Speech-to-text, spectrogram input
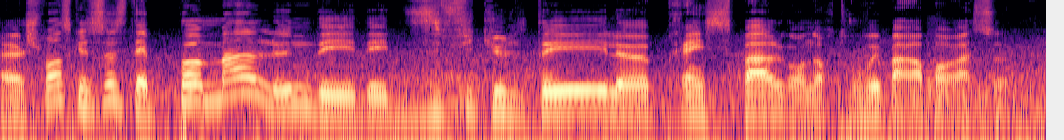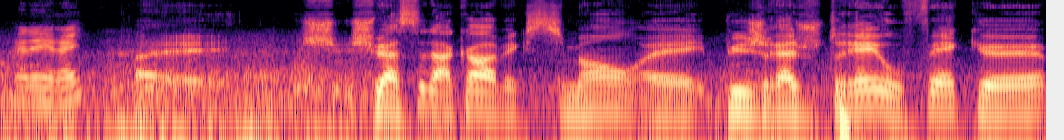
je pense que ça, c'était pas mal une des, des difficultés là, principales qu'on a retrouvées par rapport à ça. Valérie? je, suis assez d'accord avec Simon. Euh, puis je rajouterais au fait que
